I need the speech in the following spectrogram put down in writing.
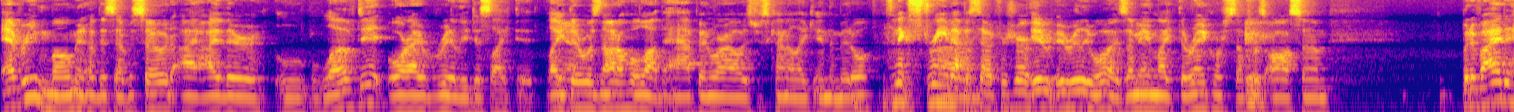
every moment of this episode, I either loved it or I really disliked it. Like Yeah. there was not a whole lot that happened where I was just kind of like in the middle. It's an extreme Um, episode for sure. It, it really was. I mean, like the Rancor stuff was awesome. But if I had to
